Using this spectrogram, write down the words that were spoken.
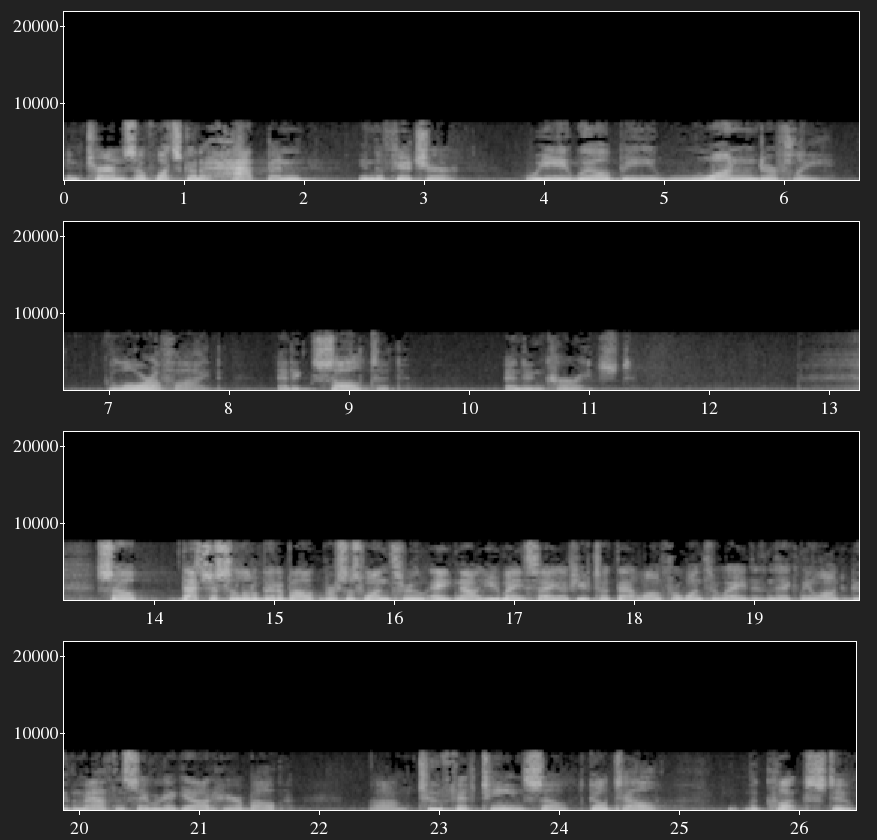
in terms of what's going to happen in the future we will be wonderfully glorified and exalted and encouraged. So that's just a little bit about verses 1 through 8. Now, you may say, if you took that long for 1 through 8, it didn't take me long to do the math and say we're going to get out of here about um, 2.15. So go tell the cooks to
